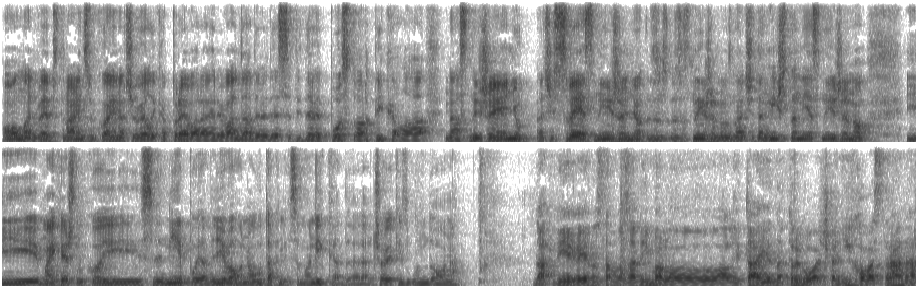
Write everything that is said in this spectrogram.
online web stranicu koja je inače velika prevara jer je valjda 99% artikala na sniženju, znači sve je sniženo, sniženo znači da ništa nije sniženo i Mike Ashley koji se nije pojavljivao na utakmicama nikad, čovjek iz Londona. Da, nije ga jednostavno zanimalo, ali ta jedna trgovačka njihova strana,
